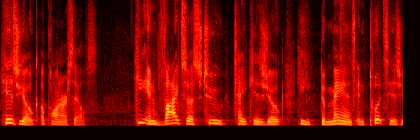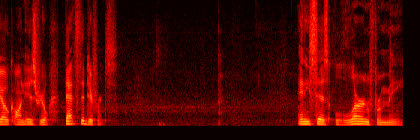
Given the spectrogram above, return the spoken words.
his yoke upon ourselves. He invites us to take his yoke. He demands and puts his yoke on Israel. That's the difference. And he says, Learn from me.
